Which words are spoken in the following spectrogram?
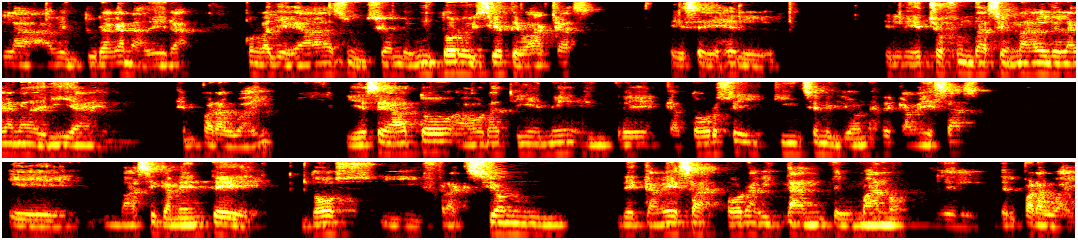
la aventura ganadera con la llegada a Asunción de un toro y siete vacas. Ese es el, hecho fundacional de la ganadería en, en Paraguay. Y ese hato ahora tiene entre 14 y 15 millones de cabezas, eh, básicamente dos y fracción de cabezas por habitante humano del, del Paraguay.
